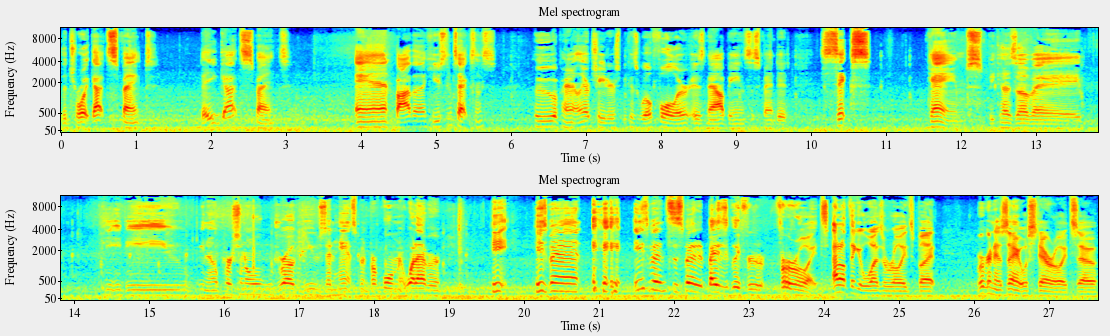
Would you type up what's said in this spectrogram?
Detroit got spanked. They got spanked. And by the Houston Texans, who apparently are cheaters because Will Fuller is now being suspended six games because of a PED, you know, personal drug use enhancement performance, whatever. He he's been he's been suspended basically for for roids. I don't think it was roids, but we're gonna say it was steroids. So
